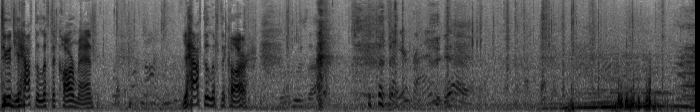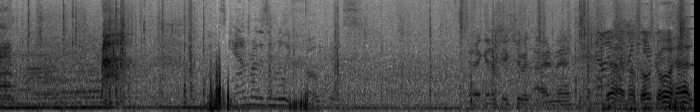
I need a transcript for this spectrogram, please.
Dude, you have to lift the car, man. You have to lift the car. Who's that? Is that your friend? Yeah. This camera doesn't really focus. Can I get a picture with Iron Man? Yeah, no, go go ahead.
